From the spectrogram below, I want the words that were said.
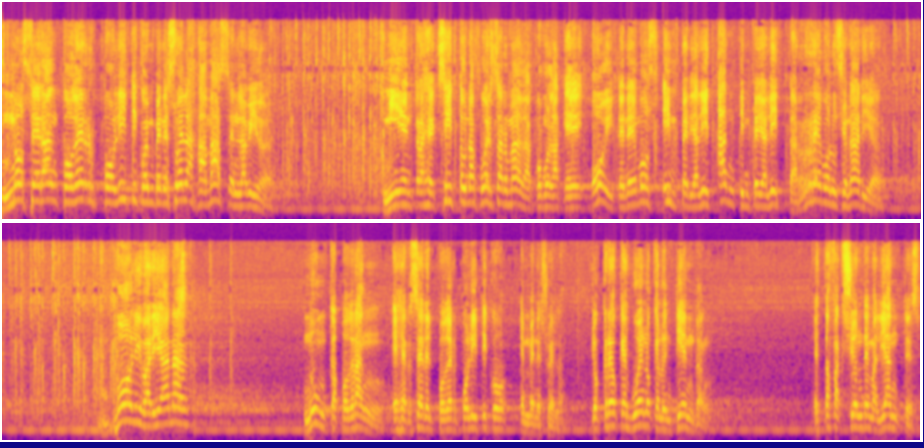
no serán poder político en Venezuela jamás en la vida. Mientras exista una Fuerza Armada como la que hoy tenemos, imperialista, antiimperialista, revolucionaria, bolivariana, nunca podrán ejercer el poder político en Venezuela. Yo creo que es bueno que lo entiendan. Esta facción de maleantes,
